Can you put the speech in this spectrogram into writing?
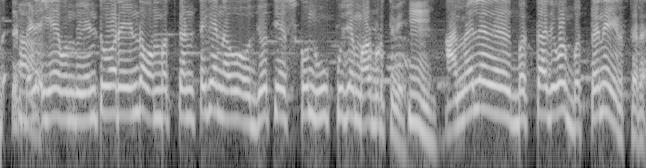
ಬೆಳಿಗ್ಗೆ ಬೆಳಗ್ಗೆ ಒಂದು ಎಂಟೂವರೆಯಿಂದ ಒಂಬತ್ತು ಗಂಟೆಗೆ ನಾವು ಜ್ಯೋತಿ ಹಚ್ಕೊಂಡು ಹೂ ಪೂಜೆ ಮಾಡ್ಬಿಡ್ತೀವಿ. ಆಮೇಲೆ ಭಕ್ತಾದಿಗಳು ಬರ್ತಾನೆ ಇರ್ತಾರೆ.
